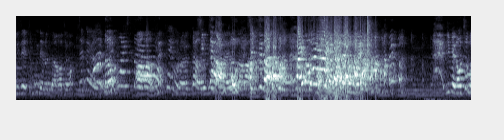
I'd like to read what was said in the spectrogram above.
VJ 특공대 이런 데 와가지고 막 찍으면 아 너무 맛있어요. 아막 우리 테이블 올까 씹지도 올까 않고. 씹지도 않고, 맛있어요! 이래야 되는데. 입에 넣쳐도,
